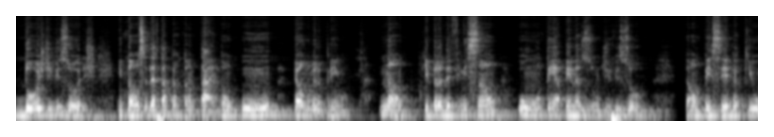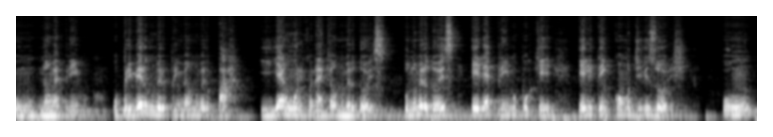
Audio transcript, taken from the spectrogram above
dois divisores. Então, você deve estar perguntando, tá, então o 1 é um número primo. Não, porque pela definição, o 1 tem apenas um divisor. Então, perceba que o 1 não é primo. O primeiro número primo é um número par, e é único, né, que é o número 2. O número 2, ele é primo porque ele tem como divisores o 1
